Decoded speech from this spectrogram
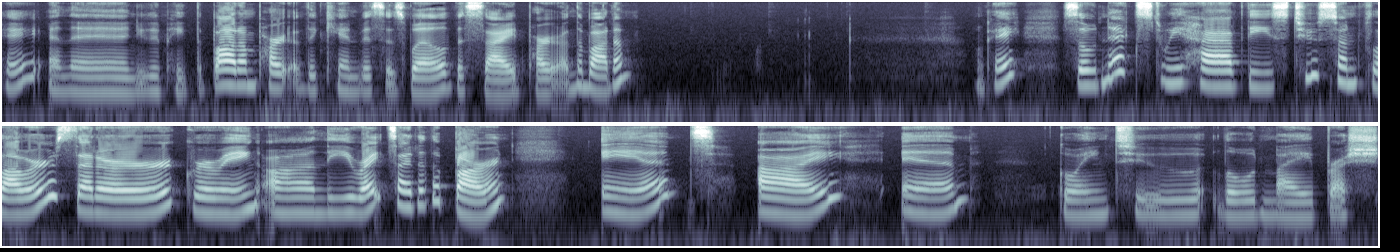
Okay, and then you can paint the bottom part of the canvas as well, the side part on the bottom. Okay, so next we have these two sunflowers that are growing on the right side of the barn. And I am going to load my brush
